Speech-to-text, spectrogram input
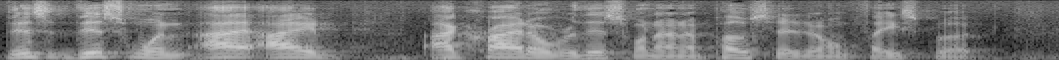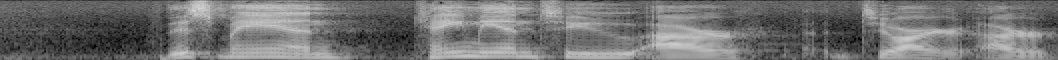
this this one I, I I cried over this one and I posted it on Facebook. This man came into our to our, our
